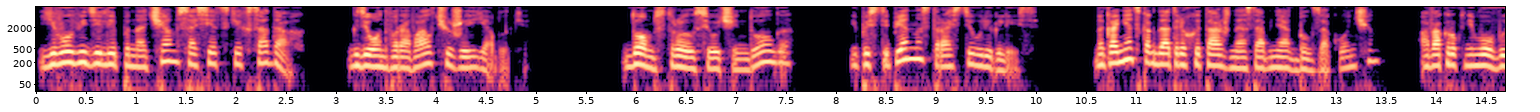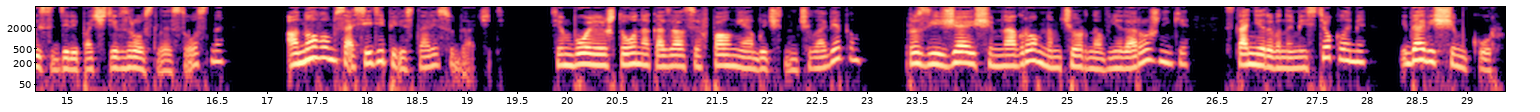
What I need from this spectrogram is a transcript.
его видели по ночам в соседских садах, где он воровал чужие яблоки. Дом строился очень долго, и постепенно страсти улеглись. Наконец, когда трехэтажный особняк был закончен, а вокруг него высадили почти взрослые сосны, о новом соседи перестали судачить. Тем более, что он оказался вполне обычным человеком, разъезжающим на огромном черном внедорожнике с тонированными стеклами и давящим кур,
